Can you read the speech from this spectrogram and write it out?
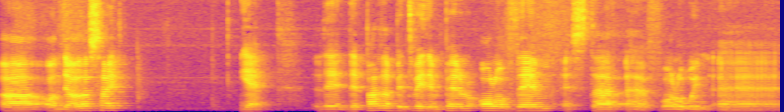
uh, on the other side yeah the, the part that betrayed the emperor all of them start uh, following uh,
